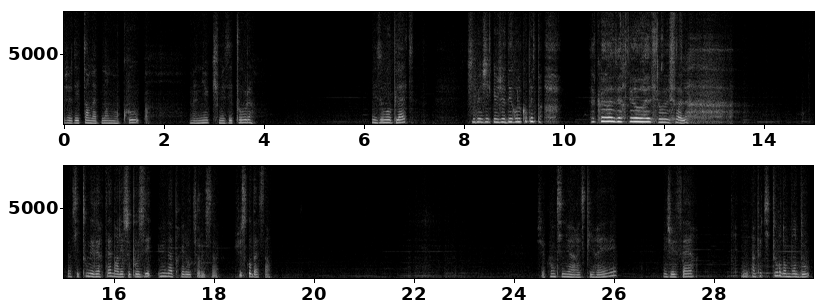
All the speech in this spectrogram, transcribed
Je détends maintenant mon cou, ma nuque, mes épaules, mes omoplates. J'imagine que je déroule complètement la colonne vertébrale sur le sol. Comme si tous mes vertèbres allaient se poser une après l'autre sur le sol, jusqu'au bassin. Je continue à respirer je vais faire un petit tour dans mon dos.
